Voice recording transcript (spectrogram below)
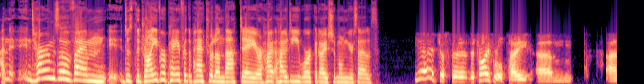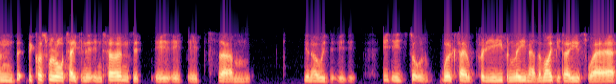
And in terms of, um, does the driver pay for the petrol on that day, or how how do you work it out among yourselves? Yeah, just the the driver will pay, um, and because we're all taking it in turns, it, it, it it's um, you know it, it it sort of works out pretty evenly. Now there might be days where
